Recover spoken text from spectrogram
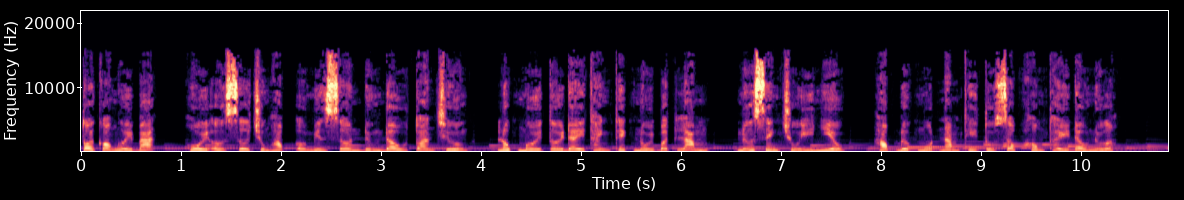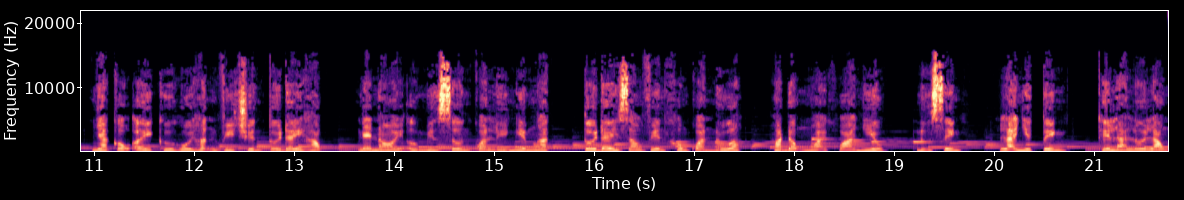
Tôi có người bạn, hồi ở sơ trung học ở Miên Sơn đứng đầu toàn trường, lúc mới tới đây thành tích nổi bật lắm, nữ sinh chú ý nhiều, học được một năm thì tụt dốc không thấy đâu nữa. Nhà cậu ấy cứ hối hận vì chuyển tới đây học, nghe nói ở Miên Sơn quản lý nghiêm ngặt, tới đây giáo viên không quản nữa, hoạt động ngoại khóa nhiều, nữ sinh, lại nhiệt tình, thế là lơi lỏng.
